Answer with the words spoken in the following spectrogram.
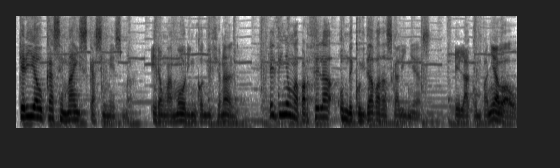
Quería o case máis que a si mesma. Era un amor incondicional. El tiña unha parcela onde coidaba das galiñas. Ela acompañábao,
